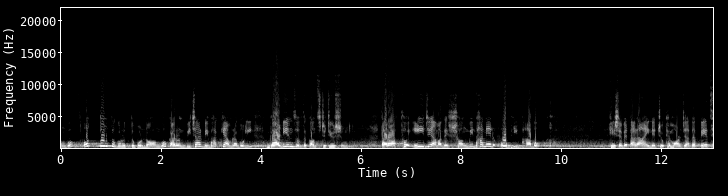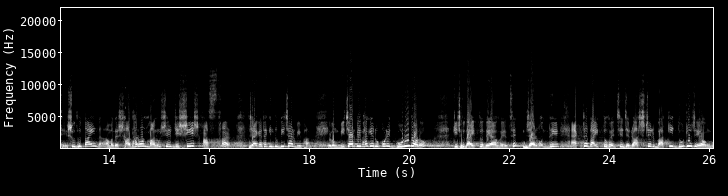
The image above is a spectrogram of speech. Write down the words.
অঙ্গ, অত্যন্ত গুরুত্বপূর্ণ অঙ্গ, কারণ বিচার বিভাগকে আমরা বলি গার্ডিয়ানস অফ দ্য কনস্টিটিউশন তার অর্থ এই যে আমাদের সংবিধানের অভিভাবক হিসেবে তারা আইনের চোখে মর্যাদা পেয়েছে। শুধু তাই না, আমাদের সাধারণ মানুষের যে শেষ আস্থার জায়গাটা কিন্তু বিচার বিভাগ। এবং বিচার বিভাগের উপরে গুরুতর কিছু দায়িত্ব দেয়া হয়েছে, যার মধ্যে একটা দায়িত্ব হয়েছে যে রাষ্ট্রের বাকি দুটো যে অঙ্গ,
